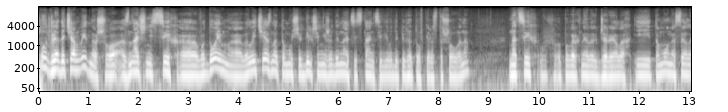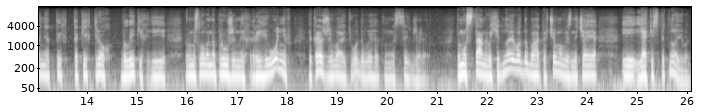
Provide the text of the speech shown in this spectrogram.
Ну, глядачам видно, що значність цих е, водойм е, величезна, тому що більше ніж 11 станцій водопідготовки розташовано на цих поверхневих джерелах, і тому населення тих таких трьох великих і промислово напружених регіонів якраз вживають воду, виготовлену з цих джерел. Тому стан вихідної води багато в чому визначає і якість питної води.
